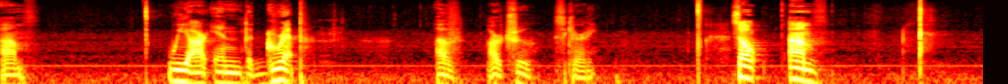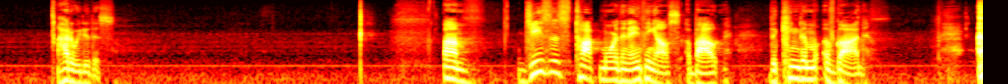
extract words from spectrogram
Um, we are in the grip of our true security. So, um, how do we do this? Um, Jesus talked more than anything else about the kingdom of God.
